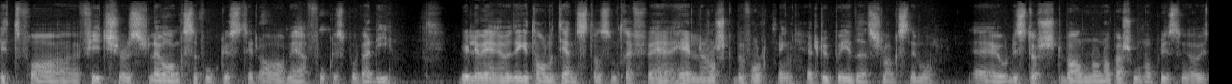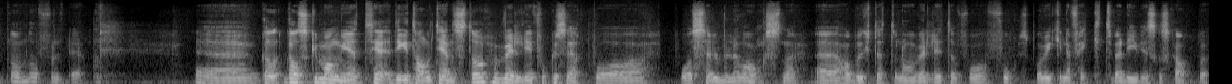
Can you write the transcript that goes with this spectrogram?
litt fra features, leveransefokus, til å ha mer fokus på verdi. Vi leverer jo digitale tjenester som treffer hele den norske befolkning, helt ut på idrettslagsnivå. Er jo de største behandlerne av personopplysninger utenom det offentlige. Eh, Ganske mange digitale tjenester, veldig fokusert på, på selve leveransene. Eh, har brukt dette nå veldig til å få fokus på hvilken effekt, verdi vi skal skape.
